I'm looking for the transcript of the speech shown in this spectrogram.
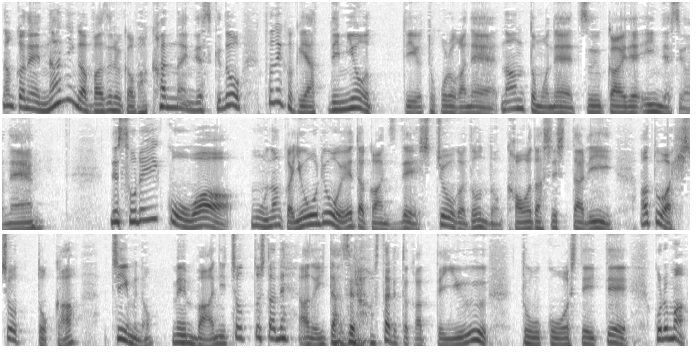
なんかね、何がバズるかわかんないんですけど、とにかくやってみようっていうところがね、なんともね、痛快でいいんですよね。で、それ以降は、もうなんか容量を得た感じで市長がどんどん顔出ししたり、あとは秘書とかチームのメンバーにちょっとしたね、あの、いたずらをしたりとかっていう投稿をしていて、これまあ、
